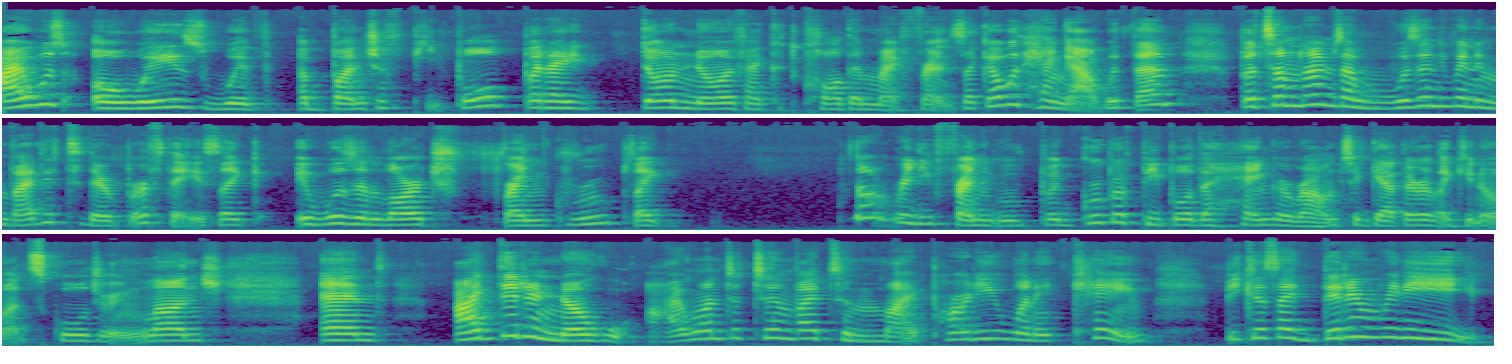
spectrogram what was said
I was always with a bunch of people, but I don't know if I could call them my friends. Like I would hang out with them, but sometimes I wasn't even invited to their birthdays. Like it was a large friend group, like not really friend group, but group of people that hang around together, like you know, at school during lunch. And I didn't know who I wanted to invite to my party when it came because I didn't really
